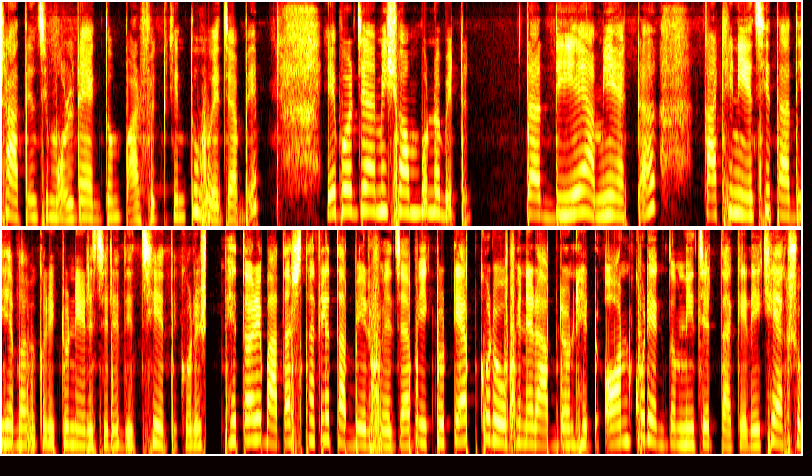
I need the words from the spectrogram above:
সাত ইঞ্চি মোল্ডে একদম পারফেক্ট কিন্তু হয়ে যাবে। এ পর্যায়ে আমি সম্পূর্ণ বেটার দিয়ে আমি একটা কাঠি নিয়েছি, তা দিয়ে এভাবে করে একটু নেড়ে চেড়ে দিচ্ছি। এতে করে ভেতরে বাতাস থাকলে তা বের হয়ে যাবে। একটু ট্যাপ করে ওভেনের আপ ডাউন হিট অন করে একদম নিচের তাকে রেখে একশো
